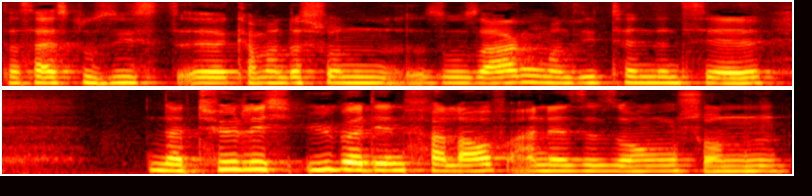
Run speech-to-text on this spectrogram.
das heißt, du siehst, äh, kann man das schon so sagen, man sieht tendenziell natürlich über den Verlauf einer Saison schon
